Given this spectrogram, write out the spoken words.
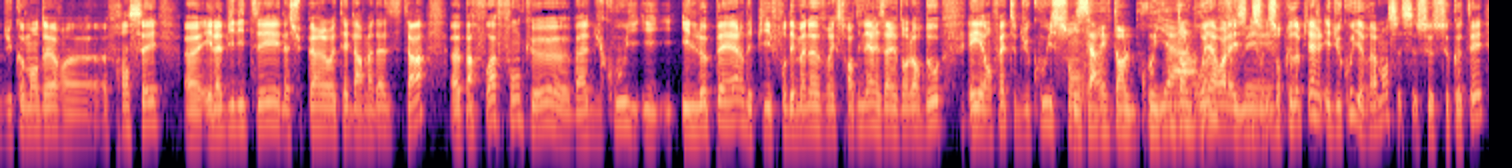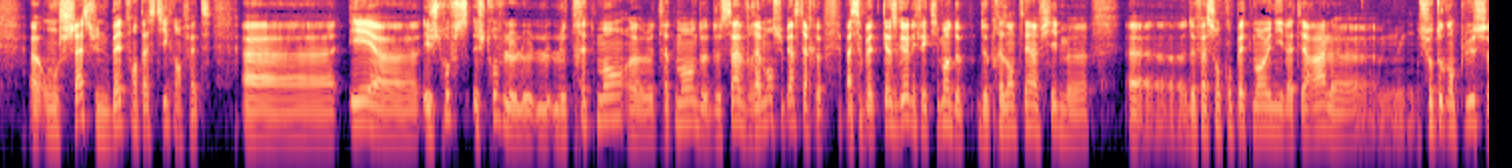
du commandeur français et l'habilité la supériorité de l'armada etc parfois font que bah, du coup ils, ils le perdent et puis ils font des manœuvres extraordinaires ils arrivent dans leur dos et en fait du coup ils sont Ils arrivent dans le brouillard. dans le brouillard, la voilà, ils, sont, pris au piège. Et du coup, il y a vraiment ce, ce, ce côté, euh, on chasse une bête fantastique en fait. Euh, et, euh, et je trouve, je trouve le, le, le traitement, euh, le traitement de, de ça vraiment super. C'est-à-dire que bah, ça peut être casse-gueule effectivement de, de présenter un film euh, euh, de façon complètement unilatérale. euh, surtout qu'en plus,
